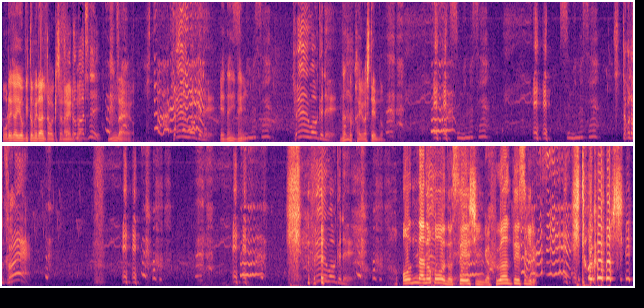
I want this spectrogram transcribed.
俺が呼び止められたわけじゃないのか。んだよ。え何何？何の会話してんの？すみません。すみません。知ったこと食えてわけで。女の方の精神が不安定すぎる。人殺し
